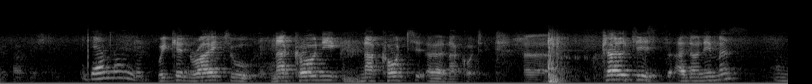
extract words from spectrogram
who published it. They have known. We can write to narcotic, narcotic, uh, narcotic, uh, cultists anonymous, Mm.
